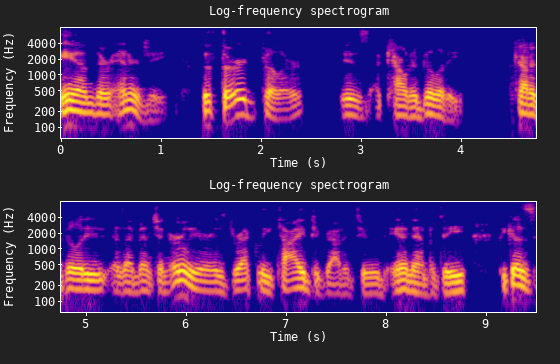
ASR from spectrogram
and their energy. The third pillar is accountability. Accountability, as I mentioned earlier, is directly tied to gratitude and empathy because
